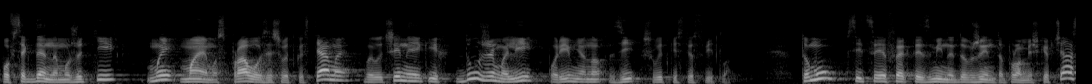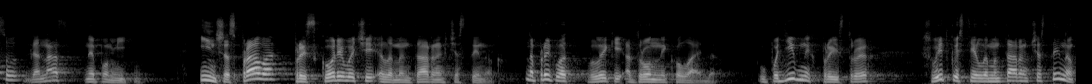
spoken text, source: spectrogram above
повсякденному житті ми маємо справу зі швидкостями, величини яких дуже малі порівняно зі швидкістю світла. Тому всі ці ефекти зміни довжин та проміжків часу для нас непомітні. Інша справа прискорювачі елементарних частинок, наприклад, великий адронний колайдер. У подібних пристроях швидкості елементарних частинок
